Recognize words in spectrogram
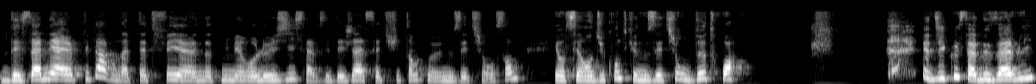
des années euh, plus tard, on a peut-être fait euh, notre numérologie, ça faisait déjà sept huit ans que nous étions ensemble, et on s'est rendu compte que nous étions deux, trois. Et du coup, ça nous a mis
